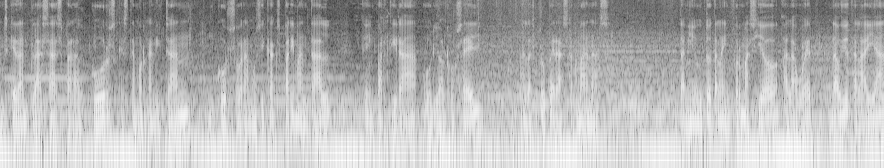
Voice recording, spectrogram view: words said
ens queden places per al curs que estem organitzant, un curs sobre música experimental que impartirà Oriol Rossell en les properes setmanes. Teniu tota la informació a la web d'Audio Talaia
